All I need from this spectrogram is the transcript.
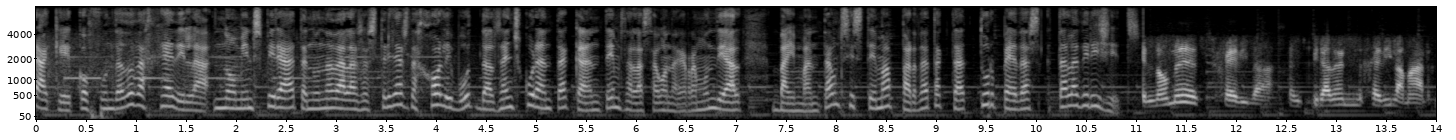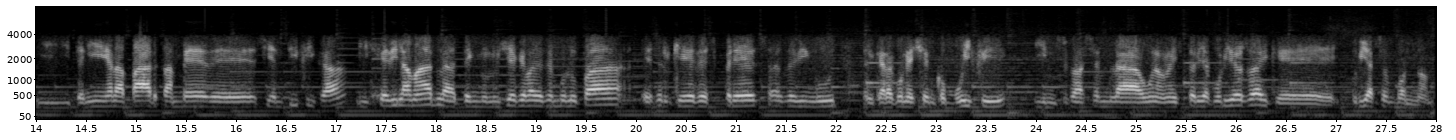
Araque, cofundador de Hedila, nom inspirat en una de les estrelles de Hollywood dels anys 40 que en temps de la Segona Guerra Mundial va inventar un sistema per detectar torpedes teledirigits. El nom és Hedila, està inspirat en Hedi Lamar i tenia la part també de científica i Hedi Lamar, la tecnologia que va desenvolupar, és el que després ha esdevingut el que ara coneixem com Wi-Fi i ens va semblar una, una història curiosa i que podia ser un bon nom.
